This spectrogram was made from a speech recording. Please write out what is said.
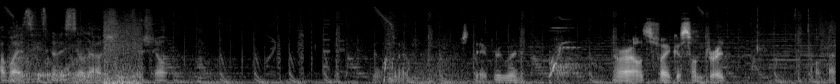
otherwise he's gonna steal our shit for sure. Just everywhere. Alright, let's focus on Dread. Fuck.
